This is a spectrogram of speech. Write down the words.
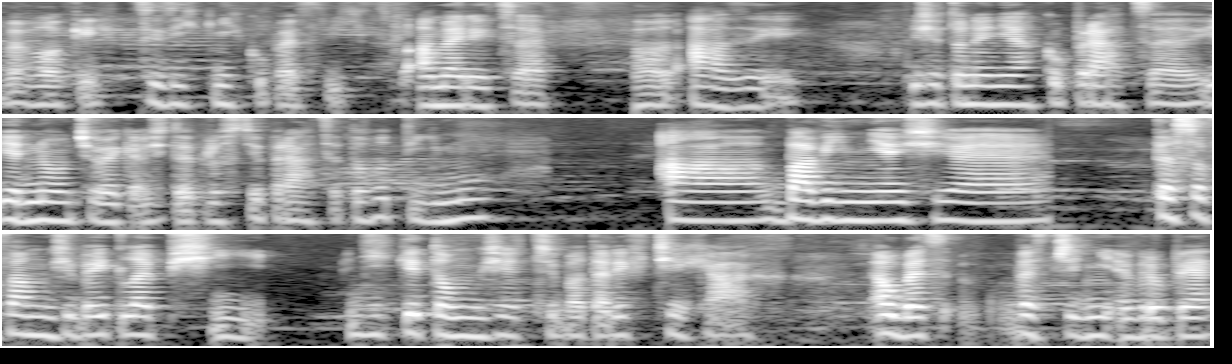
ve velkých cizích knihkupectvích, v Americe, v Ázii. Že to není jako práce jednoho člověka, že to je prostě práce toho týmu. A baví mě, že ta sofa může být lepší díky tomu, že třeba tady v Čechách a vůbec ve střední Evropě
